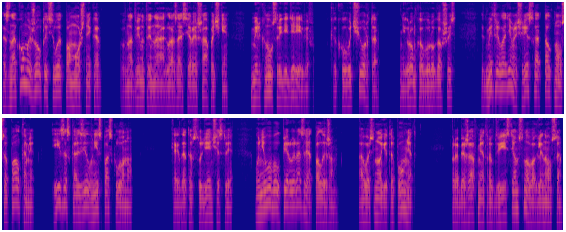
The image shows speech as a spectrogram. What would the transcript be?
Знакомый желтый силуэт помощника, в надвинутой на глаза серой шапочке, мелькнул среди деревьев. Какого черта? Негромко выругавшись, Дмитрий Владимирович резко оттолкнулся палками и заскользил вниз по склону. Когда-то в студенчестве у него был первый разряд по лыжам. А вось ноги-то помнят. Пробежав метров двести, он снова оглянулся.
